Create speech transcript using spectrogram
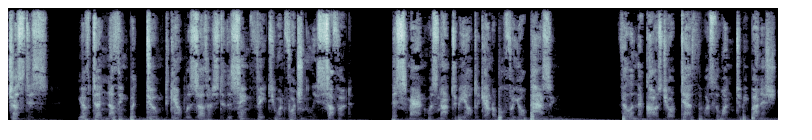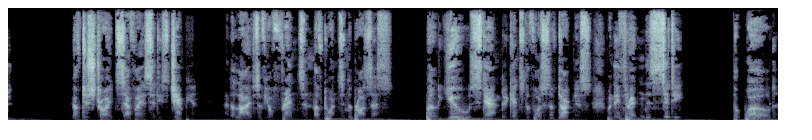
Justice, you have done nothing but doomed countless others to the same fate you unfortunately suffered. This man was not to be held accountable for your passing. The villain that caused your death was the one to be punished. You have destroyed Sapphire City's champion and the lives of your friends and loved ones in the process. Will you stand against the forces of darkness when they threaten this city, the world?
